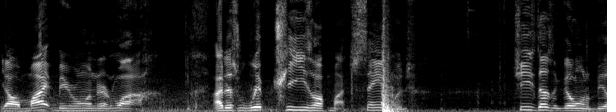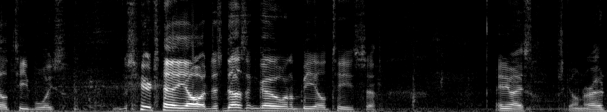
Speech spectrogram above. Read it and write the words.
Y'all might be wondering why I just ripped cheese off my sandwich. Cheese doesn't go on a BLT, boys. I'm just here to tell y'all it just doesn't go on a BLT. So, anyways, let's go on the road.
